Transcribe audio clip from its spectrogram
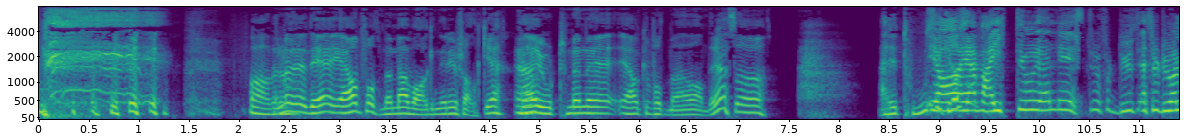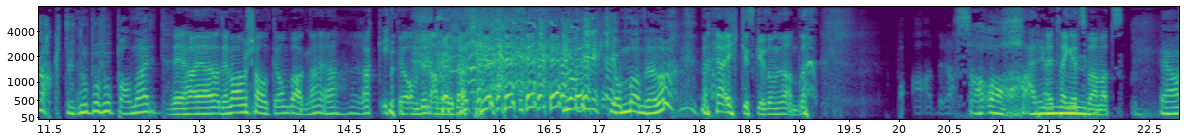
Fader. Men det, jeg har fått med meg Wagner i Schalke. Det har jeg gjort, men eh, jeg har ikke fått med meg noen andre. Så er det to stykker? Ja, altså? jeg veit jo, jeg leste jo, for du Jeg tror du har lagt ut noe på Fotballnerd. det, har jeg, det var om Schalke om Wagner. Jeg rakk ikke om den andre i dag. Du har ikke rekket om den andre ennå? Jeg har ikke skrevet om den andre. Fader, altså. Åh, er det Jeg trenger et svar, Mats. Ja.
